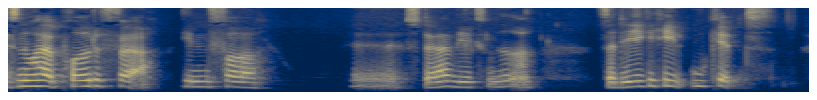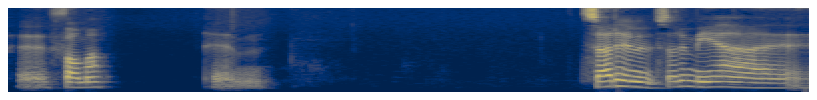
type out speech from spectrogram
altså nu har jeg prøvet det før inden for øh, større virksomheder, så det er ikke helt ukendt øh, for mig. Øhm, så, er det, så er det mere øh,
